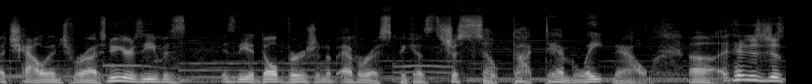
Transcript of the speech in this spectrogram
a challenge for us. New Year's Eve is is the adult version of Everest because it's just so goddamn late now. Uh, it's just,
